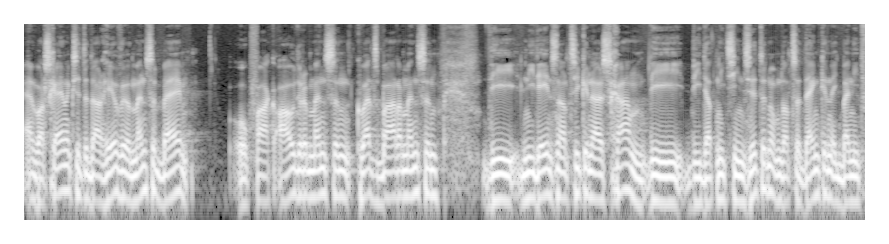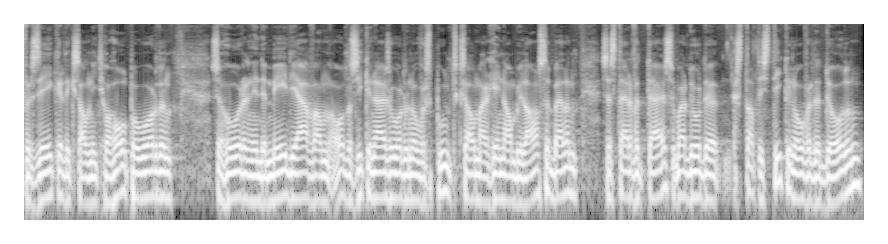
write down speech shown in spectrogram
En waarschijnlijk zitten daar heel veel mensen bij ook vaak oudere mensen, kwetsbare mensen, die niet eens naar het ziekenhuis gaan, die, die dat niet zien zitten omdat ze denken, ik ben niet verzekerd, ik zal niet geholpen worden. Ze horen in de media van, oh, de ziekenhuizen worden overspoeld, ik zal maar geen ambulance bellen. Ze sterven thuis, waardoor de statistieken over de doden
